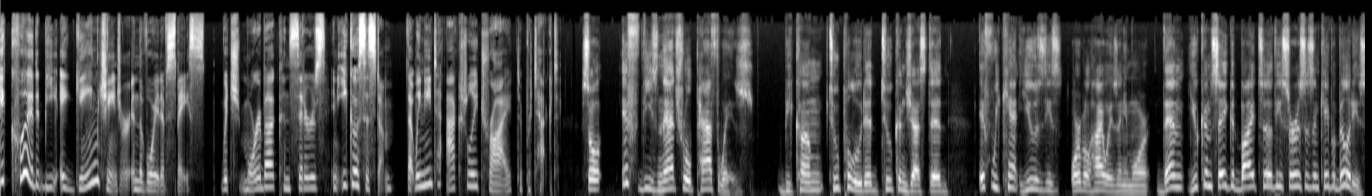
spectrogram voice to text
It could be a game changer in the void of space, which Moriba considers an ecosystem that we need to actually try to protect. So, if these natural pathways become too polluted, too congested, if we can't use these orbital highways anymore, then you can say goodbye to these services and capabilities.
